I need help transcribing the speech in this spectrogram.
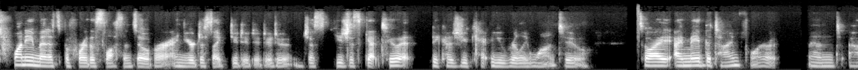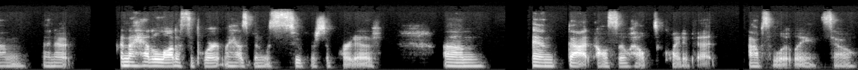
20 minutes before this lesson's over. And you're just like do do do do do just you just get to it because you can't, you really want to. So i i made the time for it. And um and it and i had a lot of support. My husband was super supportive. Um and that also helped quite a bit absolutely so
